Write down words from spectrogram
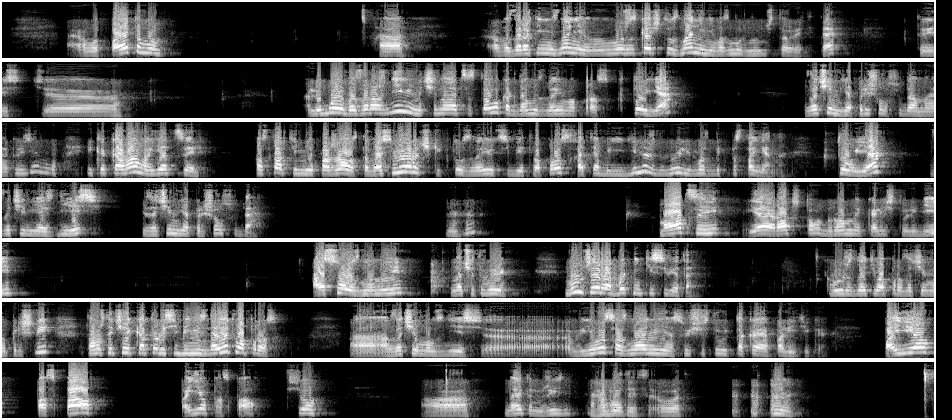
Э, вот поэтому э, возрождение знаний, можно сказать, что знания невозможно уничтожить, да? То есть э, Любое возрождение начинается с того, когда мы задаем вопрос, кто я, зачем я пришел сюда на эту землю и какова моя цель. Поставьте мне, пожалуйста, восьмерочки, кто задает себе этот вопрос хотя бы единожды, ну или может быть постоянно. Кто я, зачем я здесь и зачем я пришел сюда. Угу. Молодцы, я рад, что огромное количество людей осознанные, Значит, вы, вы уже работники света. Вы уже задаете вопрос, зачем вы пришли. Потому что человек, который себе не задает вопрос, зачем он здесь, э, в его сознании существует такая политика. Поел, поспал, поел, поспал. Все. А, на этом жизнь работает. Вот.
